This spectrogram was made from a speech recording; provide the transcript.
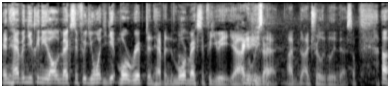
in heaven, you can eat all the Mexican food you want. You get more ripped in heaven the more oh. Mexican food you eat. Yeah, I, believe that. that. I, I, truly believe that. So, uh,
